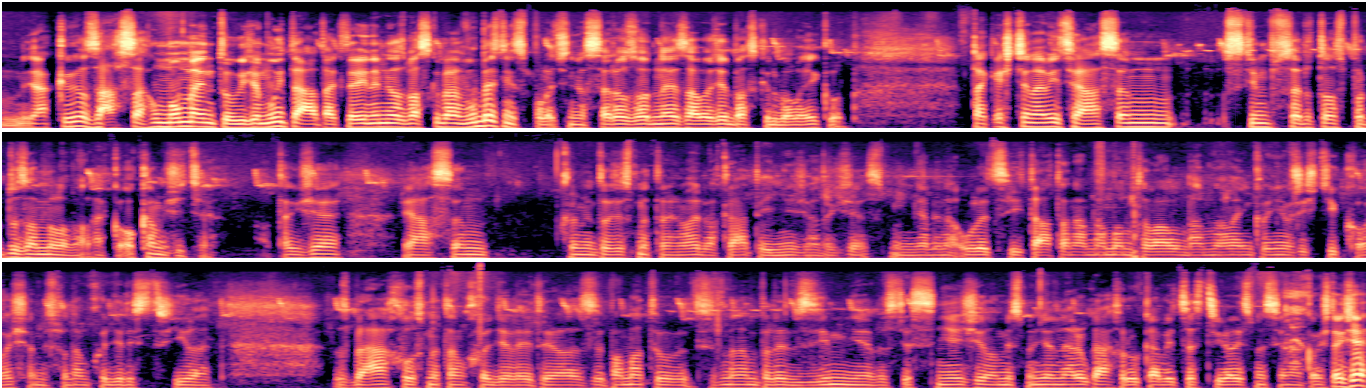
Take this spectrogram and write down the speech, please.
nějakého zásahu momentu, že můj táta, který neměl s basketbalem vůbec nic společného, se rozhodne založit basketbalový klub tak ještě navíc já jsem s tím se do toho sportu zamiloval, jako okamžitě. A takže já jsem, kromě toho, že jsme trénovali dvakrát týdně, že, takže jsme měli na ulici, táta nám namontoval nám na venkovním hřišti koš a my jsme tam chodili střílet s bráchou jsme tam chodili, tyjo, si pamatuju, jsme tam byli v zimě, prostě sněžilo, my jsme měli na rukách rukavice, stříleli jsme si na koš. Takže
